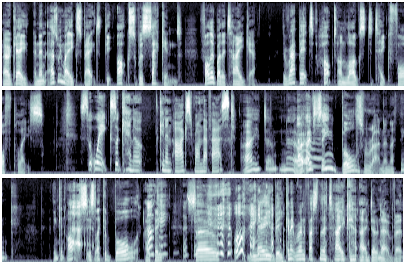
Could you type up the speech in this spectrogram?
Okay, and then as we might expect, the ox was second, followed by the tiger. The rabbit hopped on logs to take fourth place. So wait, so can a can an ox run that fast? I don't know. I, I've seen bulls run, and I think I think an ox is like a bull. I okay, think okay. so. Oh my maybe can it run faster than a tiger? I don't know, but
